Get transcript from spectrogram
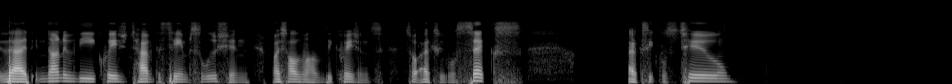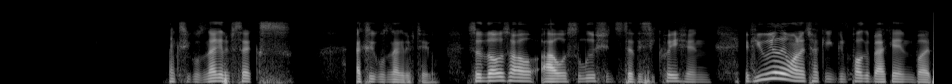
that none of the equations have the same solution by solving all of the equations. So x equals 6, x equals 2, x equals negative 6, x equals negative 2. So those are our solutions to this equation. If you really want to check, you can plug it back in, but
